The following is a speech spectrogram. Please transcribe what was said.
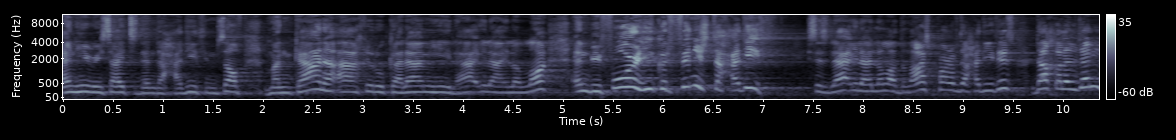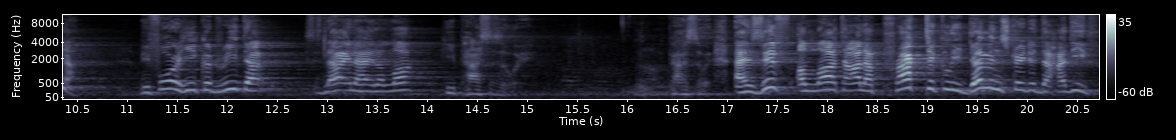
and he recites then the hadith himself, Man kana akhiru kalamihi la ilaha illallah. And before he could finish the hadith, he says, La ilaha illallah. The last part of the hadith is, Dakhal al Jannah. Before he could read that, he says, La ilaha illallah, he passes away pass away. As if Allah Ta'ala practically demonstrated the hadith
